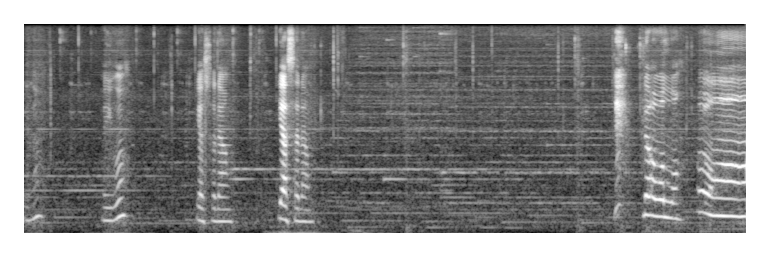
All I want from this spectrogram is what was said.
كذا. أيوه. يا سلام. يا سلام. لا والله. آه.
